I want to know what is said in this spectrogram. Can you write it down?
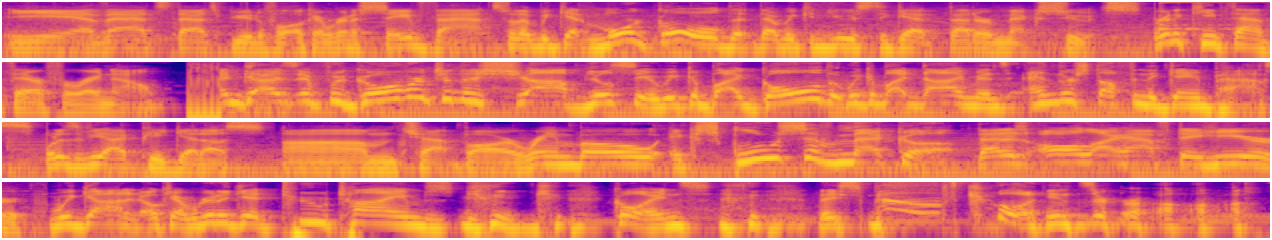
Yeah, that's that's beautiful. Okay, we're gonna save that so that we get more gold that we can use to get better mech suits. We're gonna keep that there for right now. And guys, if we go over to the shop, you'll see we can buy gold, we can buy diamonds, and there's stuff in the Game Pass. What does VIP get us? Um, chat bar rainbow, exclusive mecha. That is all I have to hear. We got it. Okay, we're gonna get two times coins. they spelled coins wrong.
